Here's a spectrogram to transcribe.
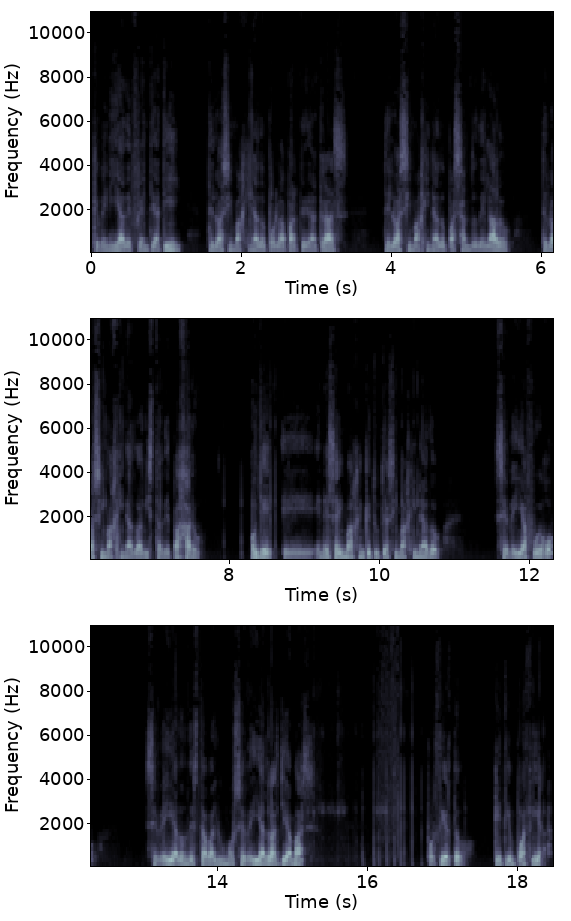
¿Que venía de frente a ti? ¿Te lo has imaginado por la parte de atrás? ¿Te lo has imaginado pasando de lado? ¿Te lo has imaginado a vista de pájaro? Oye, eh, en esa imagen que tú te has imaginado, ¿se veía fuego? ¿Se veía dónde estaba el humo? ¿Se veían las llamas? Por cierto, ¿qué tiempo hacía?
